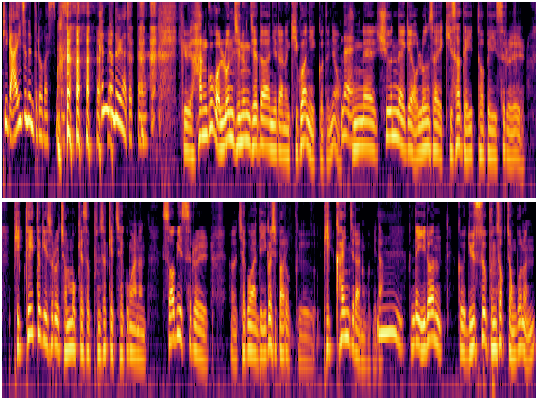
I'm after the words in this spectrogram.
big eyes는 들어봤습니다. 큰 눈을 가졌다. 그 한국 언론진흥재단이라는 기관이 있거든요. 네. 국내 쉬운 네개 언론사의 기사 데이터베이스를 빅데이터 기술을 접목해서 분석해 제공하는 서비스를 어, 제공하는데 이것이 바로 그 빅카인즈라는 겁니다. 음, 근데 이런 그 뉴스 분석 정보는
